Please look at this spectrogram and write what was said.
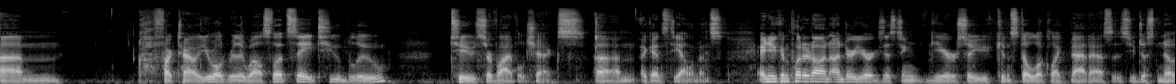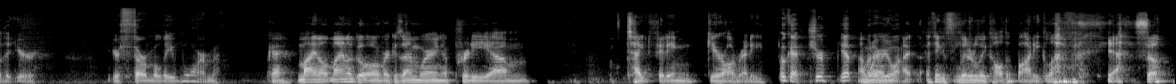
Um, oh, fuck, Tyler, you rolled really well. So let's say two blue to survival checks um, against the elements. And you can put it on under your existing gear so you can still look like badasses. You just know that you're you're thermally warm. Okay. Mine will, mine will go over because I'm wearing a pretty um, tight fitting gear already. Okay, sure. Yep, I'm whatever wearing, you want. I, I think it's literally called a body glove. yeah. So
